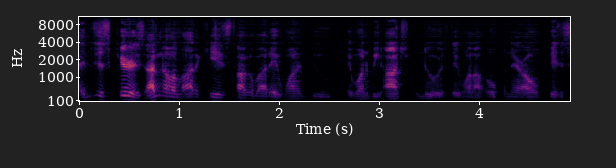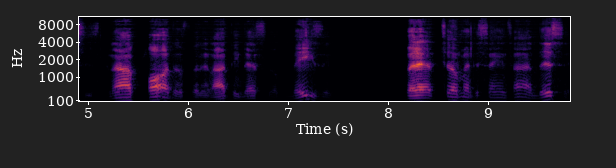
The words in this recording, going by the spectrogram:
I'm just curious. I know a lot of kids talk about they want to do, they want to be entrepreneurs, they want to open their own businesses, and I applaud them for that. I think that's amazing. But I tell them at the same time, listen,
